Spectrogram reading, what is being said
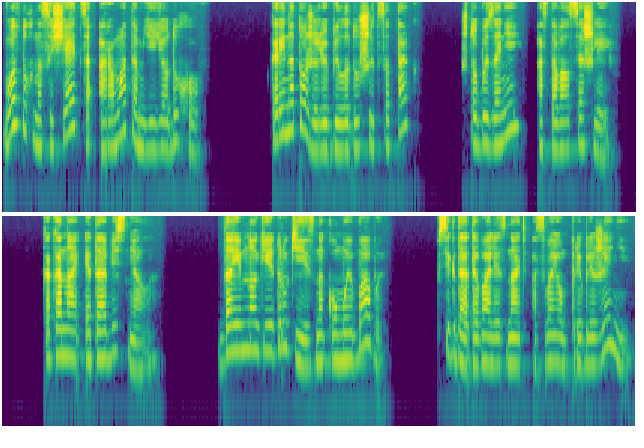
воздух насыщается ароматом ее духов. Карина тоже любила душиться так, чтобы за ней оставался шлейф. Как она это объясняла? да и многие другие знакомые бабы всегда давали знать о своем приближении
